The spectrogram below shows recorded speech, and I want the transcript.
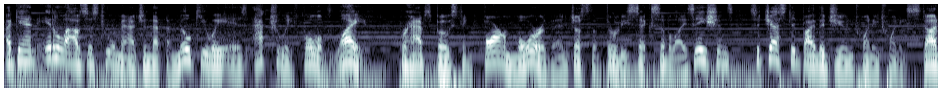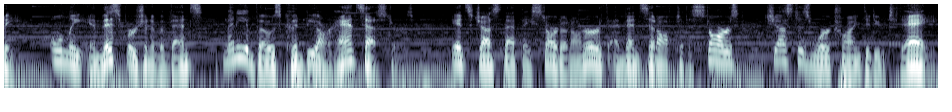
Again, it allows us to imagine that the Milky Way is actually full of life, perhaps boasting far more than just the 36 civilizations suggested by the June 2020 study. Only in this version of events, many of those could be our ancestors. It's just that they started on Earth and then set off to the stars, just as we're trying to do today.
